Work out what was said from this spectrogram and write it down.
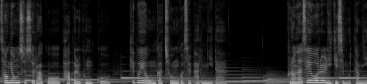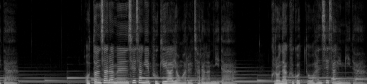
성형 수술하고 밥을 굶고 피부에 온갖 좋은 것을 바릅니다. 그러나 세월을 이기지 못합니다. 어떤 사람은 세상의 부귀와 영화를 자랑합니다. 그러나 그것도 한 세상입니다.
